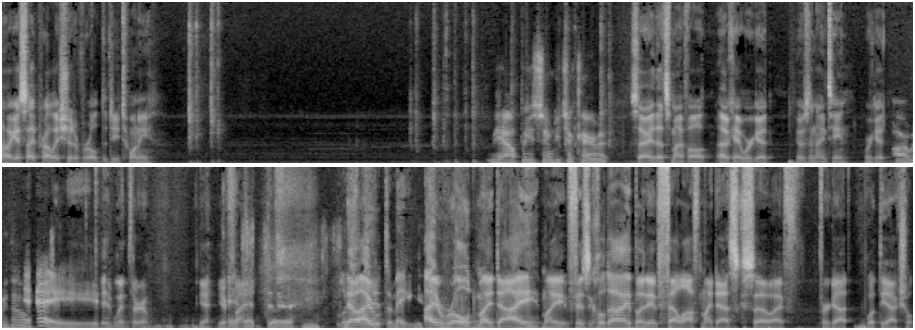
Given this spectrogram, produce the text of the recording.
Oh, I guess I probably should have rolled the d20. Yeah, we assumed you took care of it. Sorry, that's my fault. Okay, we're good. It was a 19. We're good. Are we though? Hey, It went through. Yeah, you're hey, fine. that uh, looks No, I- legit to me. I rolled my die, my physical die, but it fell off my desk, so I f- forgot what the actual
